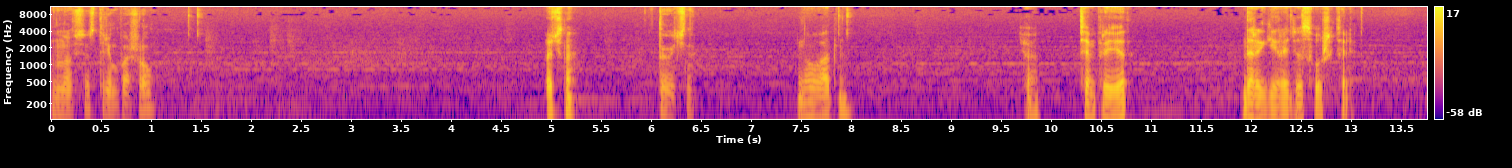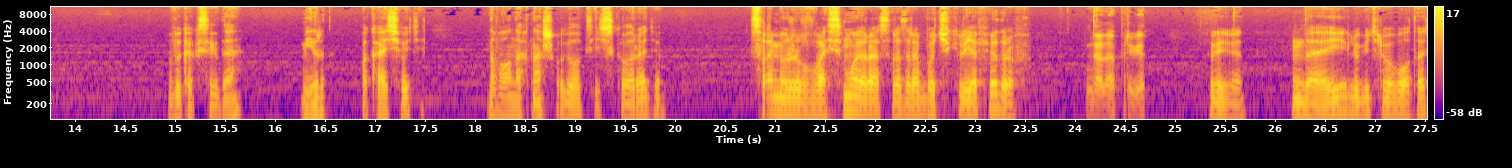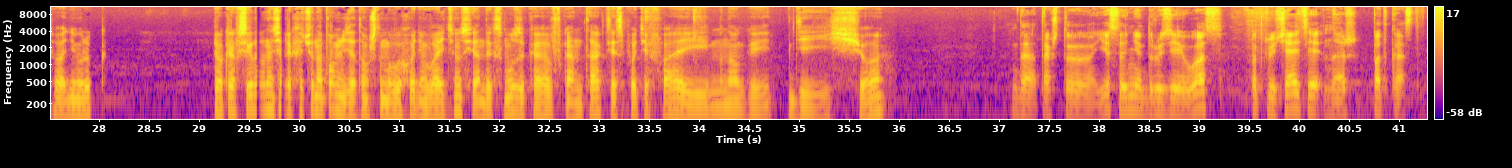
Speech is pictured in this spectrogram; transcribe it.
Ну все, стрим пошел. Точно? Точно. Ну ладно. Чё? Всем привет, дорогие радиослушатели. Вы, как всегда, мирно покачиваетесь на волнах нашего галактического радио. С вами уже в восьмой раз разработчик Илья Федоров. Да-да, привет. Привет. Да, и любитель поболтать Вадим Рыбка. Как всегда, вначале хочу напомнить о том, что мы выходим в iTunes, Яндекс Музыка, ВКонтакте, Spotify и много где еще. Да, так что, если нет друзей у вас, подключайте наш подкаст.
